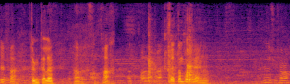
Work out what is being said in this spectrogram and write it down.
Fy fan. Tungt eller? Ja, som fan. Ska. Sätt den på knäna. It's cold up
